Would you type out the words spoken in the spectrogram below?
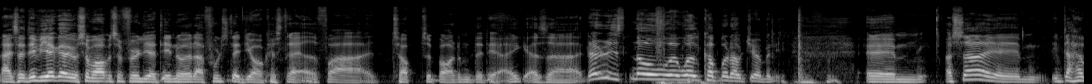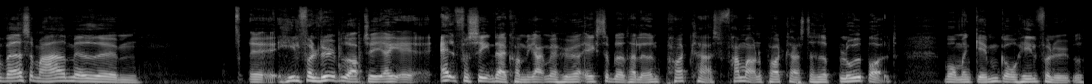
Nej, så det virker jo som om selvfølgelig, at det er noget, der er fuldstændig orkestreret fra top til bottom, det der, ikke? Altså, there is no uh, World Cup without Germany. øhm, og så, øhm, der har jo været så meget med øhm, øh, hele forløbet op til. Jeg, øh, alt for sent, da jeg kom i gang med at høre, Ekstrabladet har lavet en podcast, fremragende podcast, der hedder Blodbold, hvor man gennemgår hele forløbet.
